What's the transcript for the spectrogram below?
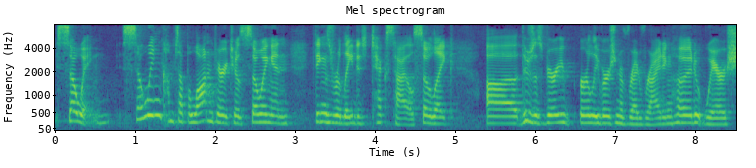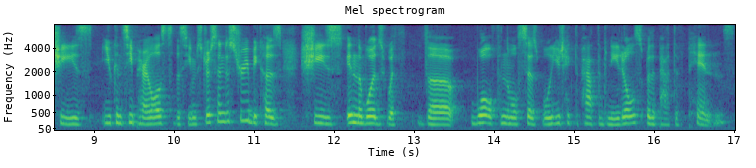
sewing. Sewing comes up a lot in fairy tales. Sewing and things related to textiles. So like. Uh, there's this very early version of Red Riding Hood where she's you can see parallels to the seamstress industry because she's in the woods with the wolf and the wolf says, "Will you take the path of needles or the path of pins?"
